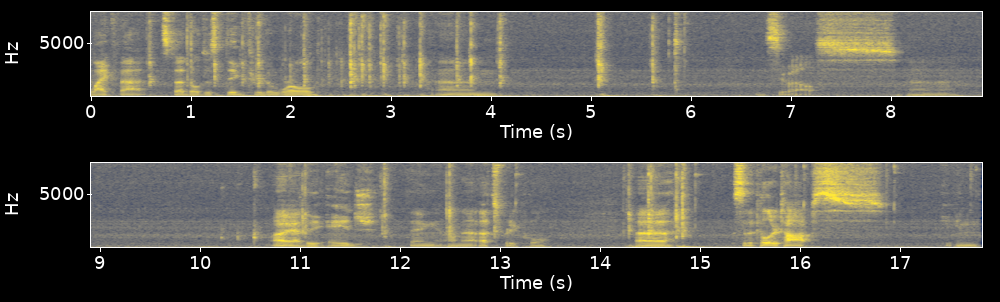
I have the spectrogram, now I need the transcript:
like that. Instead, they'll just dig through the world. Um, let's see what else. Uh, oh yeah, the age thing on that. That's pretty cool. Uh, so the pillar tops, you can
